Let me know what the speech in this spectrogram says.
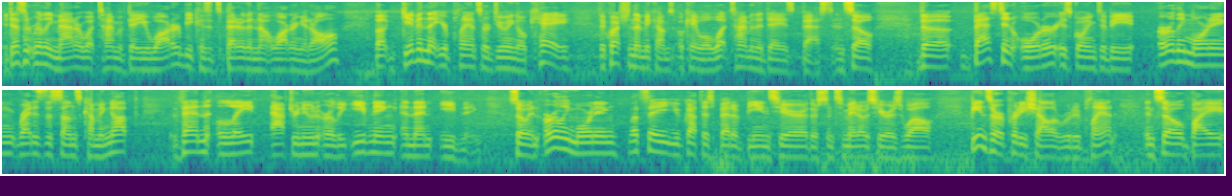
it doesn't really matter what time of day you water because it's better than not watering at all. But given that your plants are doing okay, the question then becomes, okay, well, what time of the day is best? And so the best in order is going to be early morning, right as the sun's coming up, then late afternoon, early evening, and then evening. So in early morning, let's say you've got this bed of beans here, there's some tomatoes here as well. Beans are a pretty shallow rooted plant, and so by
